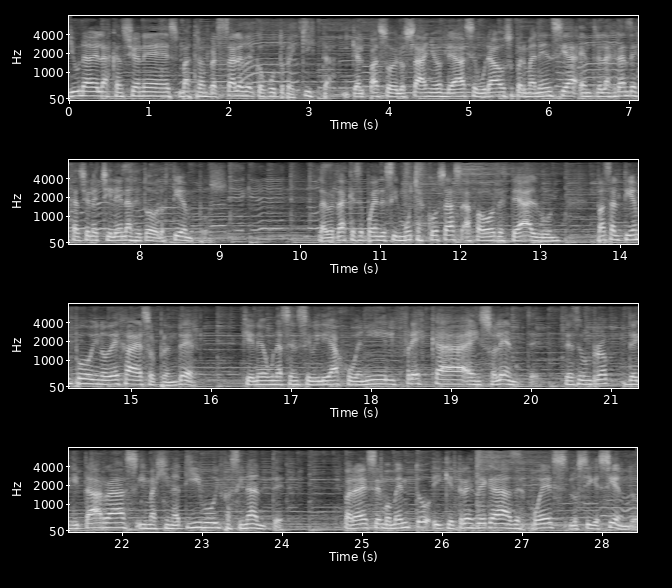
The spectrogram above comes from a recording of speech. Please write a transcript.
y una de las canciones más transversales del conjunto pesquista, y que al paso de los años le ha asegurado su permanencia entre las grandes canciones chilenas de todos los tiempos. La verdad es que se pueden decir muchas cosas a favor de este álbum, Pasa el tiempo y no deja de sorprender. Tiene una sensibilidad juvenil, fresca e insolente, desde un rock de guitarras imaginativo y fascinante, para ese momento y que tres décadas después lo sigue siendo.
